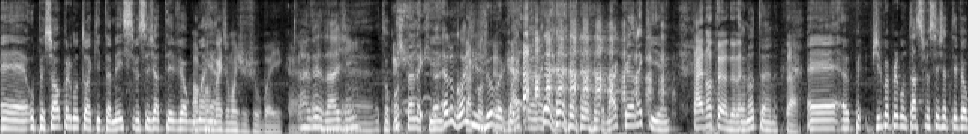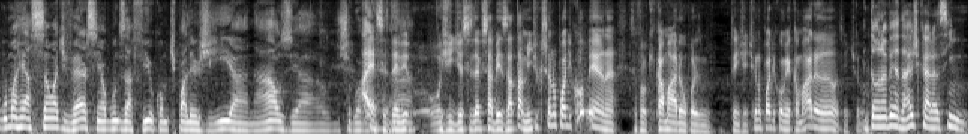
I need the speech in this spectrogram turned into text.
É, o pessoal perguntou aqui também se você já teve Ó, alguma. come rea- mais uma jujuba aí, Ah, cara. é verdade, hein? É, eu tô contando aqui. Eu hein? eu não gosto Tá de juba, contando. cara. Marcando aqui. Tô marcando aqui, hein? Tá anotando, Tô né? anotando. Tá. É, eu pedi pra perguntar se você já teve alguma reação adversa em algum desafio, como tipo alergia, náusea, ou chegou a Ah, é, você deve. Hoje em dia você deve saber exatamente o que você não pode comer, né? Você falou que camarão, por exemplo. Tem gente que não pode comer camarão, tem gente que não. Então, na verdade, cara, assim,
